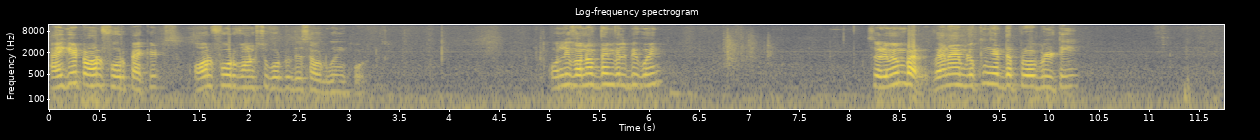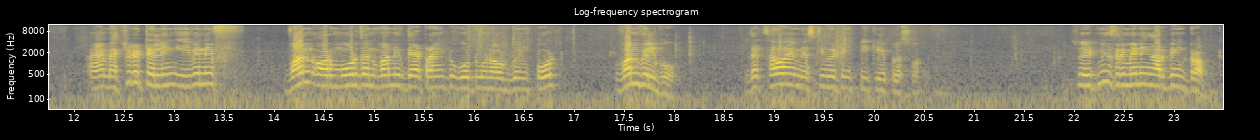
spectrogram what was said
I get all 4 packets, all 4 wants to go to this outgoing port, only one of them will be going. So remember when I am looking at the probability, I am actually telling even if one or more than one if they are trying to go to an outgoing port, one will go. That is how I am estimating pk plus 1. So it means remaining are being dropped.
